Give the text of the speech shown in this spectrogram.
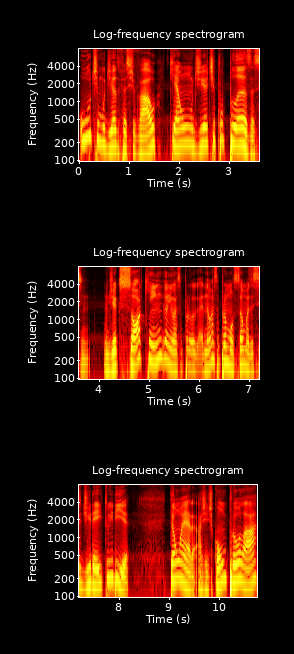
último dia do festival, que é um dia tipo plus, assim. Um dia que só quem ganhou essa não essa promoção, mas esse direito iria. Então era, a gente comprou lá,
